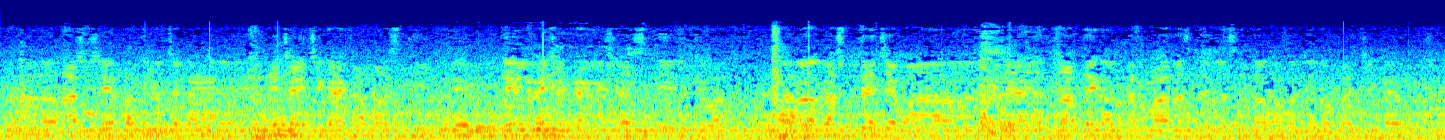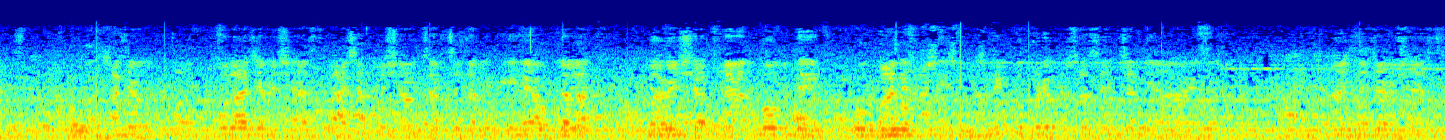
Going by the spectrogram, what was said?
राष्ट्रीय पातळीच्या काय एनएचआयची काय कामं असतील रेल्वेचे काय विषय असतील किंवा रस्त्याचे जातेगाव करमाळ रस्त्याच्या संदर्भामध्ये लोकांची काय असे पुलाचे विषय असतील अशा विषयावर चर्चा झाली की हे आपल्याला भविष्यातल्या बोगदे पाणी आणि आणि कुकडी उपसा सिंचन योजनेच्या विषयात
